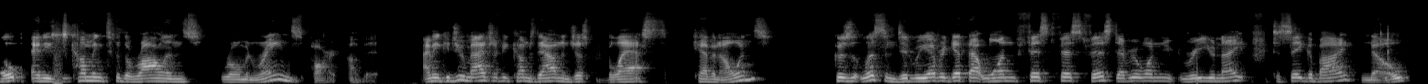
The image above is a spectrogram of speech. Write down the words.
hope, and he's coming to the Rollins Roman Reigns part of it. I mean, could you imagine if he comes down and just blasts Kevin Owens? Because listen, did we ever get that one fist, fist, fist? Everyone reunite to say goodbye? No.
